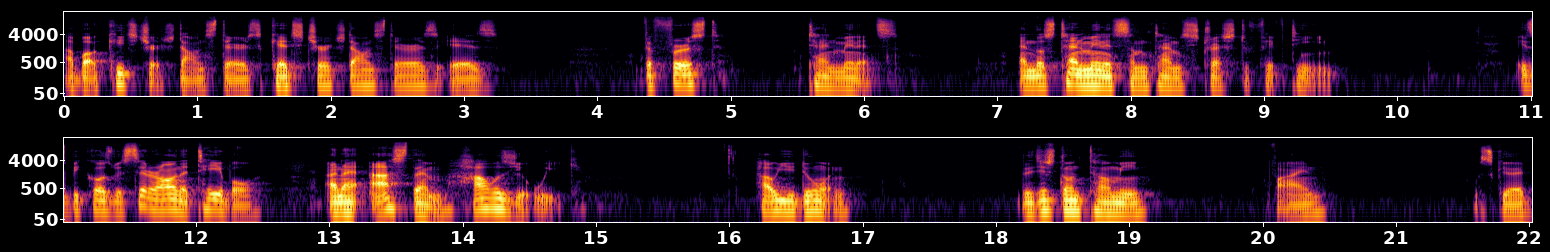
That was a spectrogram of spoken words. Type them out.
about kids' church downstairs, kids' church downstairs, is the first 10 minutes. And those 10 minutes sometimes stretch to 15. Is because we sit around the table and I ask them, How was your week? How are you doing? They just don't tell me, Fine, it was good.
